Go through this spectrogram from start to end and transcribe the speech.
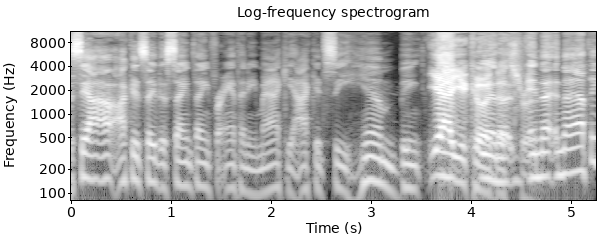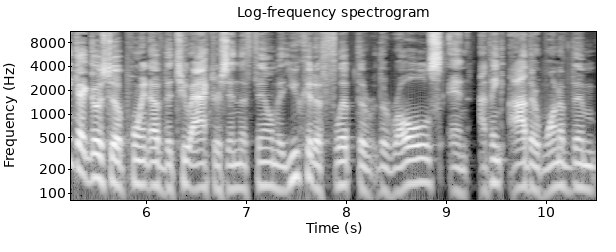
See, I, I could say the same thing for Anthony Mackie. I could see him being. Yeah, you could. know, That's the- true. And, the, and I think that goes to a point of the two actors in the film that you could have flipped the, the roles, and I think either one of them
